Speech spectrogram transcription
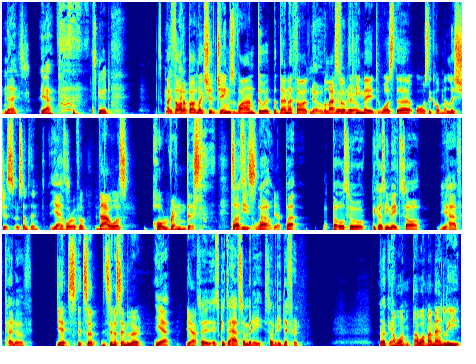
nice. Yeah, it's good. It's good. I thought about like should James Wan do it, but then I thought No, the last no, film that he made was the what was it called, Malicious or something? Yeah, the horror film that was horrendous. Plus, so he's well, yeah. but but also because he made Saw, you have kind of yes, it's a it's in a similar yeah. yeah. So it's good to have somebody somebody different. Okay. I want I want my man Leigh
